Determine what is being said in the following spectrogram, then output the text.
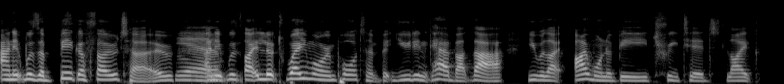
and it was a bigger photo. yeah. And it was like it looked way more important, but you didn't care about that. You were like, I want to be treated like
